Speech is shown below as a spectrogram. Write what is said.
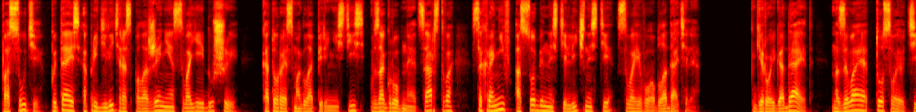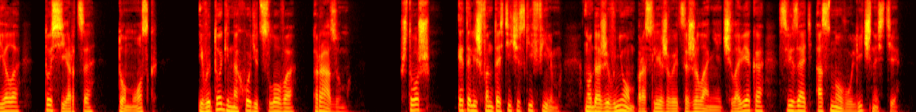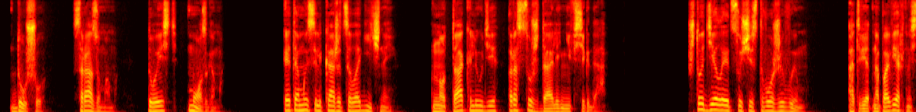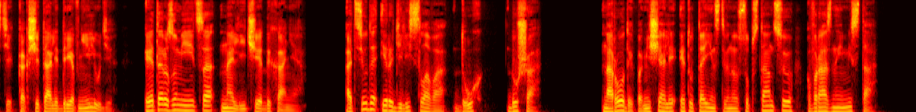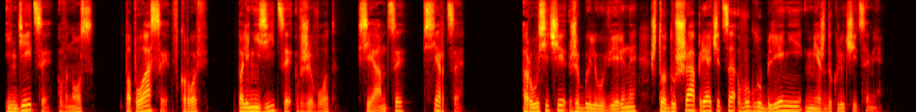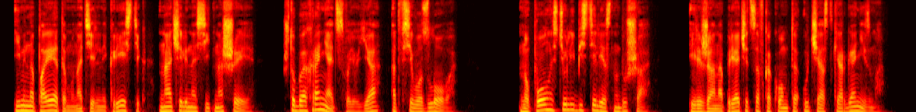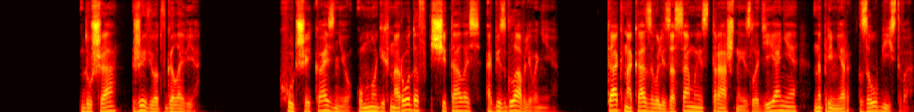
По сути, пытаясь определить расположение своей души, которая смогла перенестись в загробное царство, сохранив особенности личности своего обладателя. Герой гадает, называя то свое тело, то сердце, то мозг, и в итоге находит слово «разум». Что ж, это лишь фантастический фильм, но даже в нем прослеживается желание человека связать основу личности, душу, с разумом, то есть мозгом. Эта мысль кажется логичной, но так люди рассуждали не всегда. Что делает существо живым? Ответ на поверхности, как считали древние люди. Это, разумеется, наличие дыхания. Отсюда и родились слова «дух», «душа». Народы помещали эту таинственную субстанцию в разные места. Индейцы — в нос, папуасы — в кровь, полинезийцы — в живот, сиамцы — в сердце. Русичи же были уверены, что душа прячется в углублении между ключицами. Именно поэтому нательный крестик начали носить на шее, чтобы охранять свое «я» от всего злого — но полностью ли бестелесна душа? Или же она прячется в каком-то участке организма? Душа живет в голове. Худшей казнью у многих народов считалось обезглавливание. Так наказывали за самые страшные злодеяния, например, за убийство.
